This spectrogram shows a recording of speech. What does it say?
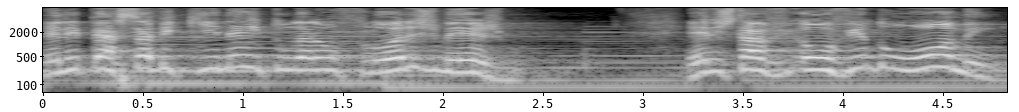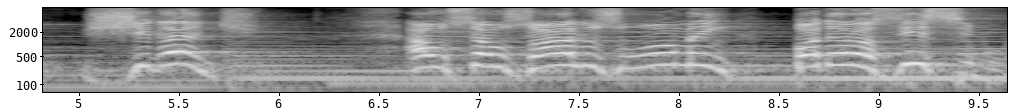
ele percebe que nem tudo eram flores mesmo. Ele está ouvindo um homem gigante, aos seus olhos, um homem poderosíssimo,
